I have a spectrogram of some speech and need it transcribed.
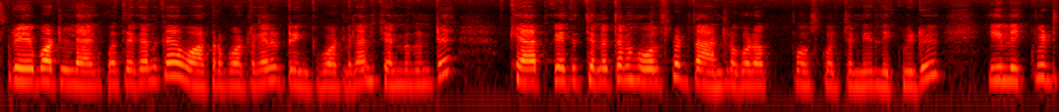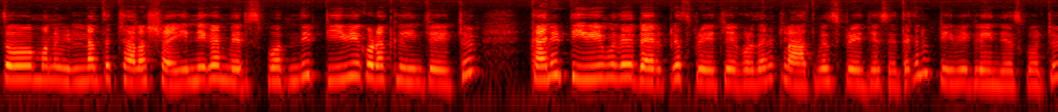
స్ప్రే బాటిల్ లేకపోతే కనుక వాటర్ బాటిల్ కానీ డ్రింక్ బాటిల్ కానీ చిన్నది ఉంటే క్యాప్కి అయితే చిన్న చిన్న హోల్స్ పెట్టి దాంట్లో కూడా పోసుకోవచ్చండి లిక్విడ్. ఈ లిక్విడ్తో మనం ఇల్లంతా చాలా షైనీగా మెరిసిపోతుంది. టీవీ కూడా క్లీన్ చేయొచ్చు. కానీ టీవీ మీద డైరెక్ట్గా స్ప్రే చేయకూడదని క్లాత్ మీద స్ప్రే చేసి అయితే కానీ టీవీ క్లీన్ చేసుకోవచ్చు.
